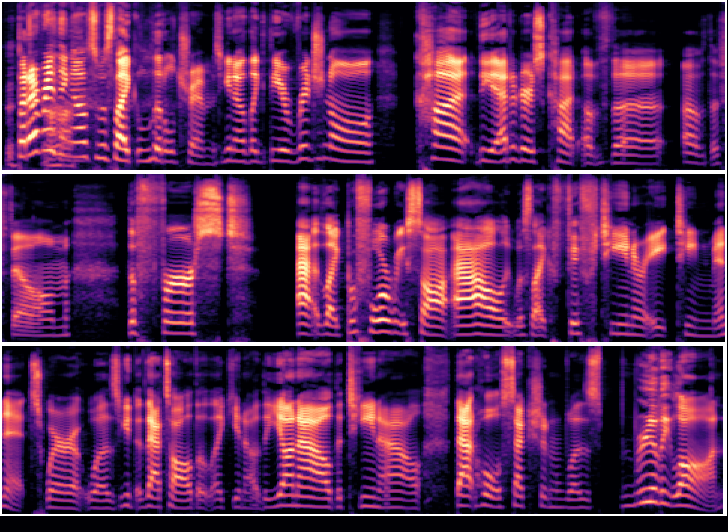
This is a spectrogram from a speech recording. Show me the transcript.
but everything else was like little trims. You know, like the original cut, the editor's cut of the of the film, the first at like before we saw Al, it was like 15 or 18 minutes where it was you know, that's all the like you know the young Al, the teen Al, that whole section was really long,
